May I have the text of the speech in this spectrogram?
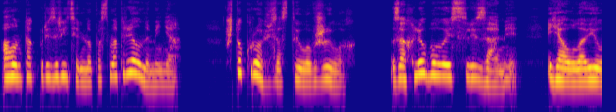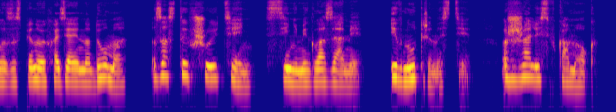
а он так презрительно посмотрел на меня, что кровь застыла в жилах. Захлебываясь слезами, я уловила за спиной хозяина дома застывшую тень с синими глазами, и внутренности сжались в комок.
